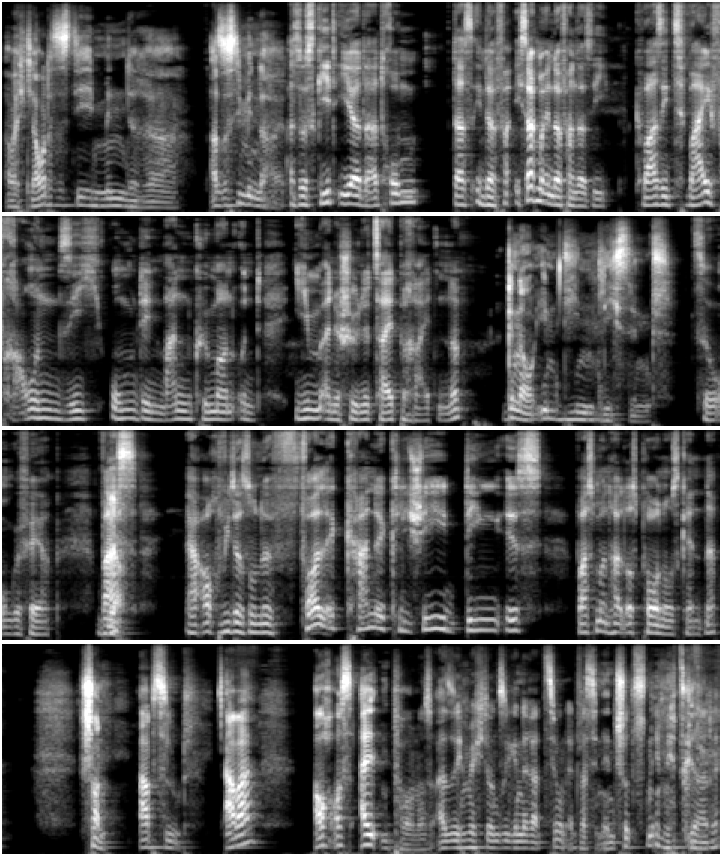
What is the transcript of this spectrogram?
Aber ich glaube, das ist die mindere, also ist die Minderheit. Also es geht eher darum, dass in der, ich sag mal in der Fantasie, quasi zwei Frauen sich um den Mann kümmern und ihm eine schöne Zeit bereiten, ne? Genau, ihm dienlich sind. So ungefähr. Was ja ja auch wieder so eine volle Kanne Klischee-Ding ist, was man halt aus Pornos kennt, ne? Schon, absolut. Aber auch aus alten Pornos. Also ich möchte unsere Generation etwas in den Schutz nehmen jetzt gerade.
